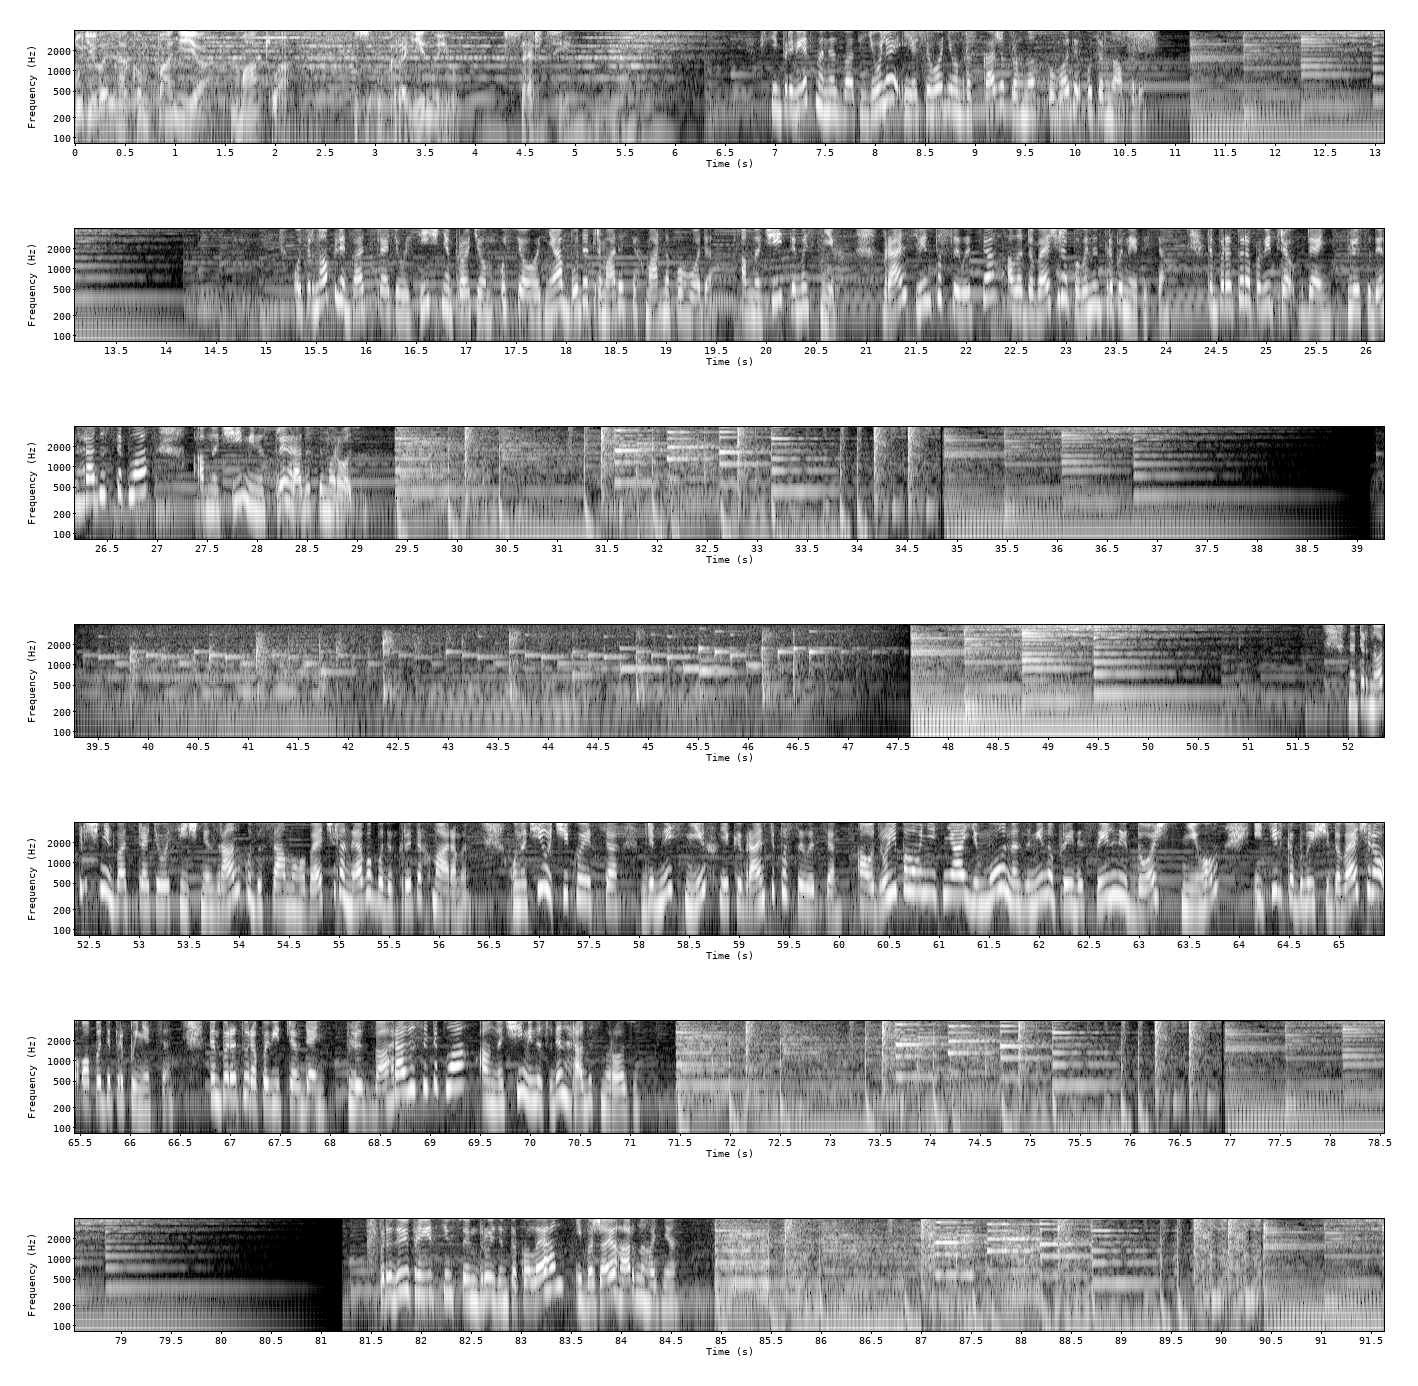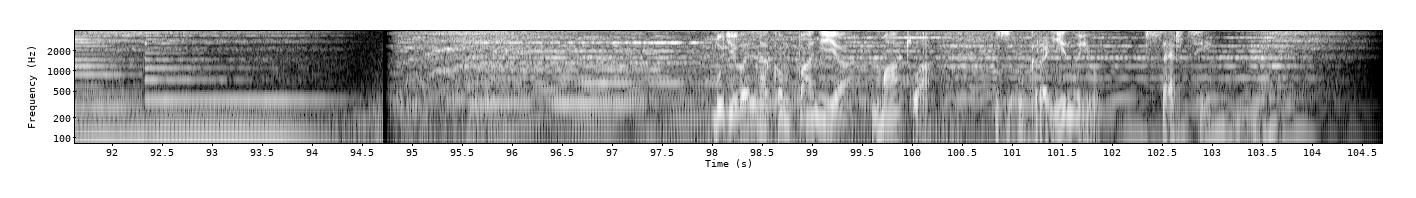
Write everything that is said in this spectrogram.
Будівельна компанія Матла з Україною в серці. Всім привіт! Мене звати Юля, і я сьогодні вам розкажу прогноз погоди у Тернополі. У Тернополі 23 січня протягом усього дня буде триматися хмарна погода, а вночі йтиме сніг. Вранці він посилиться, але до вечора повинен припинитися. Температура повітря в день плюс 1 градус тепла, а вночі мінус 3 градуси морозу. На Тернопільщині 23 січня зранку до самого вечора небо буде вкрите хмарами. Уночі очікується дрібний сніг, який вранці посилиться. А у другій половині дня йому на заміну прийде сильний дощ з снігом, і тільки ближче до вечора опади припиняться. Температура повітря в день плюс 2 градуси тепла, а вночі мінус 1 градус морозу. Передаю привіт всім своїм друзям та колегам і бажаю гарного дня. Будівельна компанія Матла з Україною в серці.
